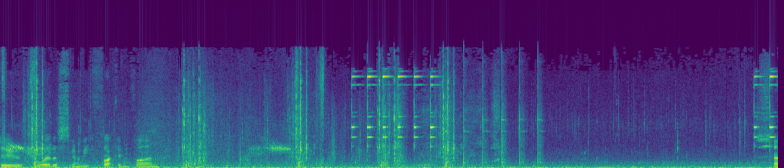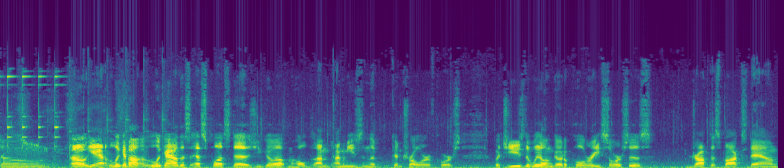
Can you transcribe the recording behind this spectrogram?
Two. Boy, this is gonna be fucking fun. Stone. Oh yeah, look at look how this S plus does. You go up and hold. I'm I'm using the controller, of course, but you use the wheel and go to pull resources. drop this box down,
